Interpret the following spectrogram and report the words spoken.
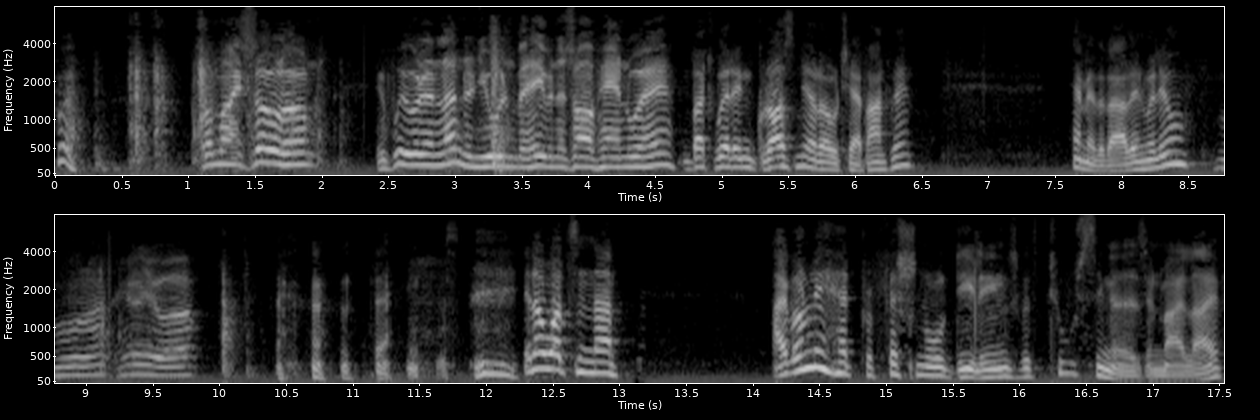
Holmes. On my soul, Holmes, if we were in London, you wouldn't behave in this offhand way. But we're in Grozny, old chap, aren't we? Hand me the violin, will you? All right, here you are. Thanks. You know, Watson, uh, I've only had professional dealings with two singers in my life.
